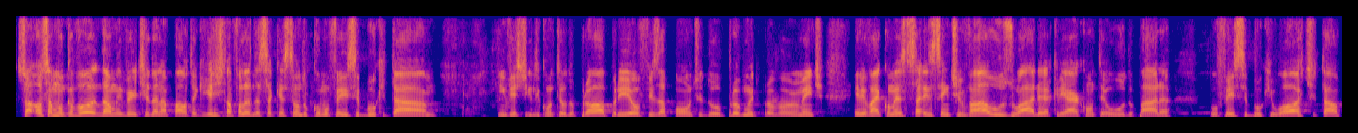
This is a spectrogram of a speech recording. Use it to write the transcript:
Só, ô Samuca, vou dar uma invertida na pauta aqui, que a gente está falando dessa questão do como o Facebook está investindo em conteúdo próprio, e eu fiz a ponte do, muito provavelmente, ele vai começar a incentivar o usuário a criar conteúdo para o Facebook Watch e tal.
